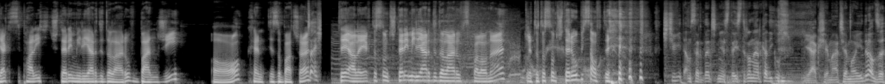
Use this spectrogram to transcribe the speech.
jak spalić 4 miliardy dolarów? Bungie? O, chętnie zobaczę. Cześć. Ty, ale jak to są 4 miliardy dolarów spalone, to to są 4 Ubisofty. Cześć, witam serdecznie z tej strony Arkadikus. Jak się macie, moi drodzy?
